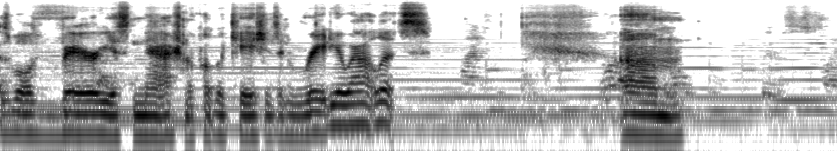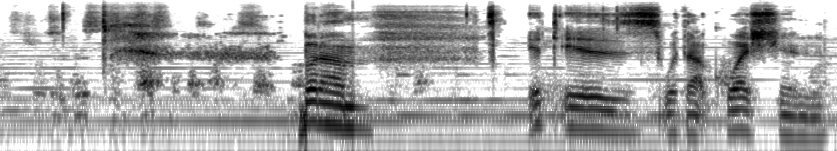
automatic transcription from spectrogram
as well as various national publications and radio outlets. Um, but um, it is without question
